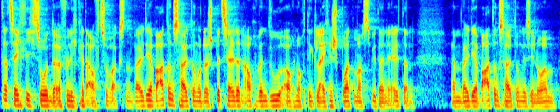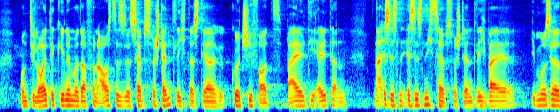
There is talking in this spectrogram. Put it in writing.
tatsächlich so in der Öffentlichkeit aufzuwachsen, weil die Erwartungshaltung oder speziell dann auch, wenn du auch noch den gleichen Sport machst wie deine Eltern, weil die Erwartungshaltung ist enorm. Und die Leute gehen immer davon aus, das ist ja selbstverständlich, dass der gut Ski fährt, weil die Eltern, nein, es ist, es ist nicht selbstverständlich, weil ich muss ja,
